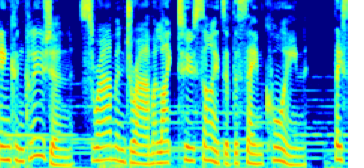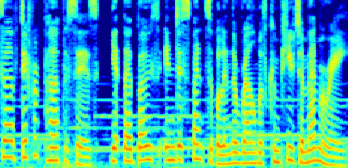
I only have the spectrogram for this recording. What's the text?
In conclusion, SRAM and DRAM are like two sides of the same coin. They serve different purposes, yet they're both indispensable in the realm of computer memory.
